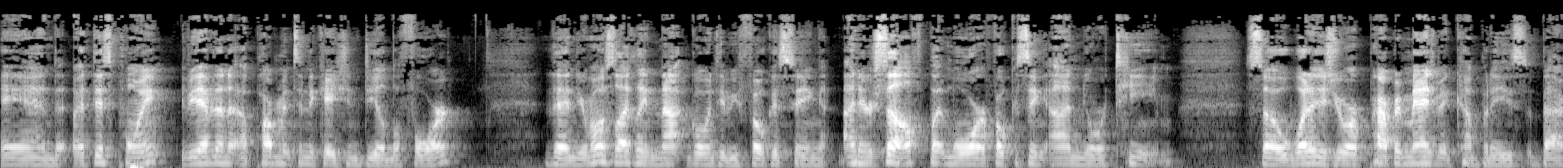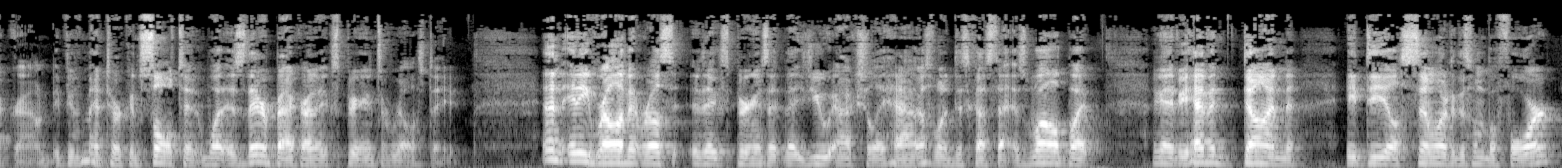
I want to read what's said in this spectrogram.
And at this point, if you haven't done an apartment syndication deal before, then you're most likely not going to be focusing on yourself, but more focusing on your team. So, what is your property management company's background? If you've mentor consultant, what is their background and experience of real estate? And any relevant real estate experience that, that you actually have. I just want to discuss that as well. But again, if you haven't done a deal similar to this one before,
